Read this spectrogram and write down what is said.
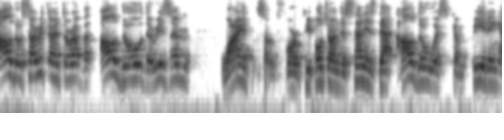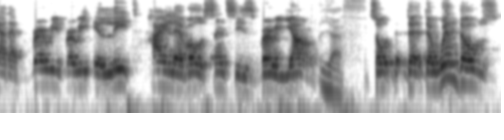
Aldo, sorry to interrupt, but Aldo, the reason why, for people to understand, is that Aldo was competing at a very, very elite high level since he's very young. yes, So the, the windows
